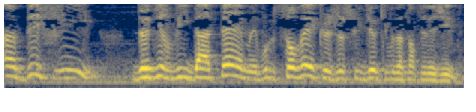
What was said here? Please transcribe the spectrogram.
un défi de dire vidatem, et vous le saurez que je suis Dieu qui vous a sorti d'Égypte,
